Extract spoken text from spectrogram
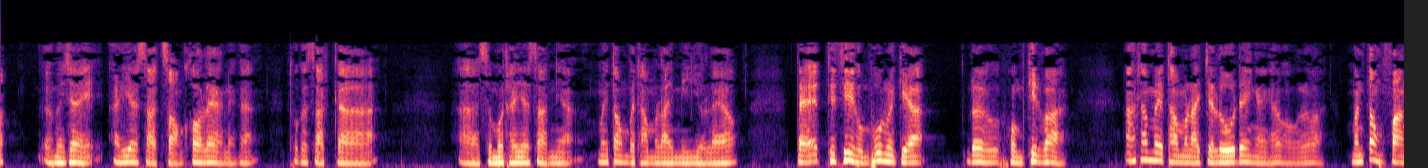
ัก เออไม่ใช่อริยสัจสองข้อแรกนะครับทุกสัจกับสมุทัยสัจเนี่ยไม่ต้องไปทำอะไรมีอยู่แล้ว แต่ที่ที่ผมพูดเมื่อกี้โดยผมคิดว่าอ้าถ้าไม่ทำอะไรจะรู้ได้ไงครับผมรู้ว่า มันต้องฟัง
